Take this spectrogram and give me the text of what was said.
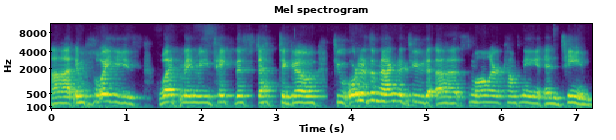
uh, employees. What made me take this step to go to orders of magnitude uh, smaller company and team?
